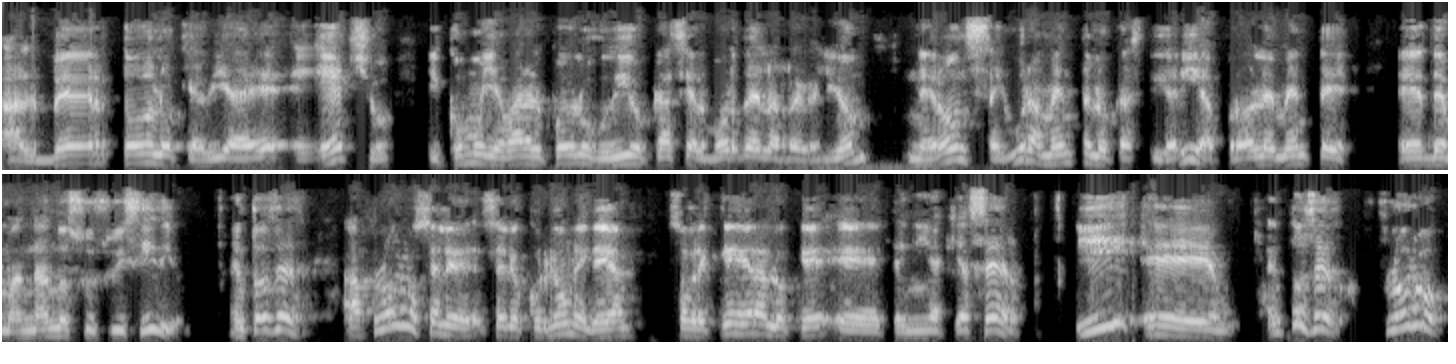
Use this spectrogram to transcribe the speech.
al ver todo lo que había hecho y cómo llevar al pueblo judío casi al borde de la rebelión, Nerón seguramente lo castigaría, probablemente eh, demandando su suicidio. Entonces, a Floro se le, se le ocurrió una idea sobre qué era lo que eh, tenía que hacer. Y eh, entonces, Floro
